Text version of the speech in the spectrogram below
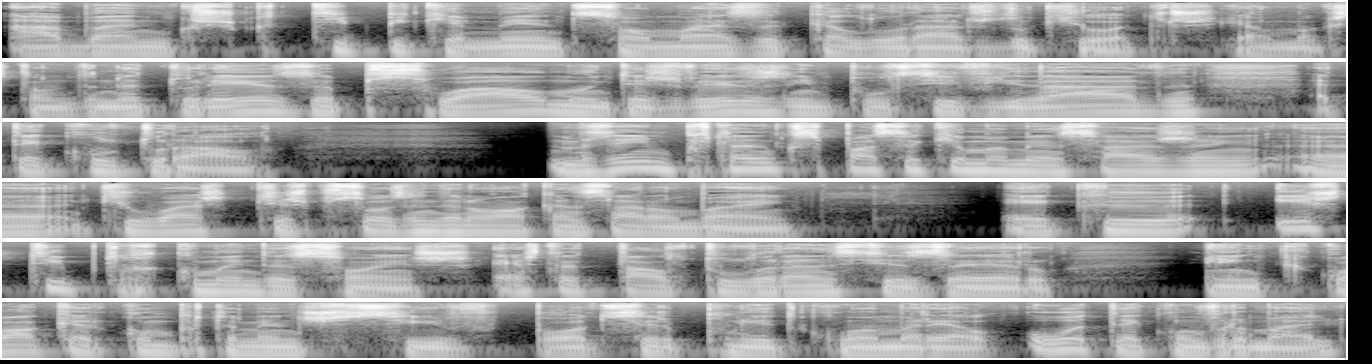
há bancos que tipicamente são mais acalorados do que outros. É uma questão de natureza pessoal, muitas vezes, de impulsividade, até cultural. Mas é importante que se passe aqui uma mensagem uh, que eu acho que as pessoas ainda não alcançaram bem. É que este tipo de recomendações, esta tal tolerância zero, em que qualquer comportamento excessivo pode ser punido com amarelo ou até com vermelho,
